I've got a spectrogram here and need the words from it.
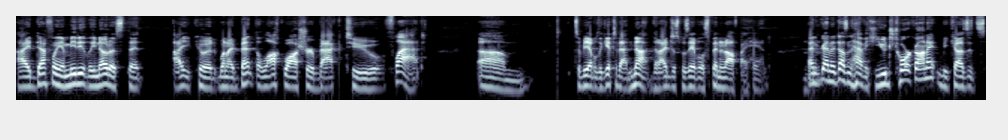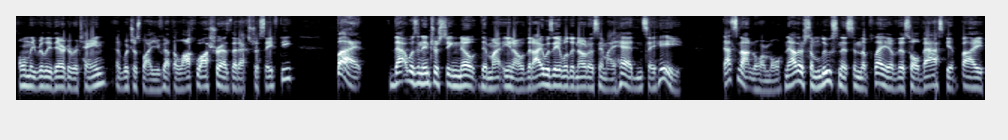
I definitely immediately noticed that I could, when I bent the lock washer back to flat, um, to be able to get to that nut, that I just was able to spin it off by hand. Mm-hmm. And granted, it doesn't have a huge torque on it because it's only really there to retain, which is why you've got the lock washer as that extra safety. But that was an interesting note that my, you know, that I was able to notice in my head and say, hey, that's not normal. Now there's some looseness in the play of this whole basket by,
